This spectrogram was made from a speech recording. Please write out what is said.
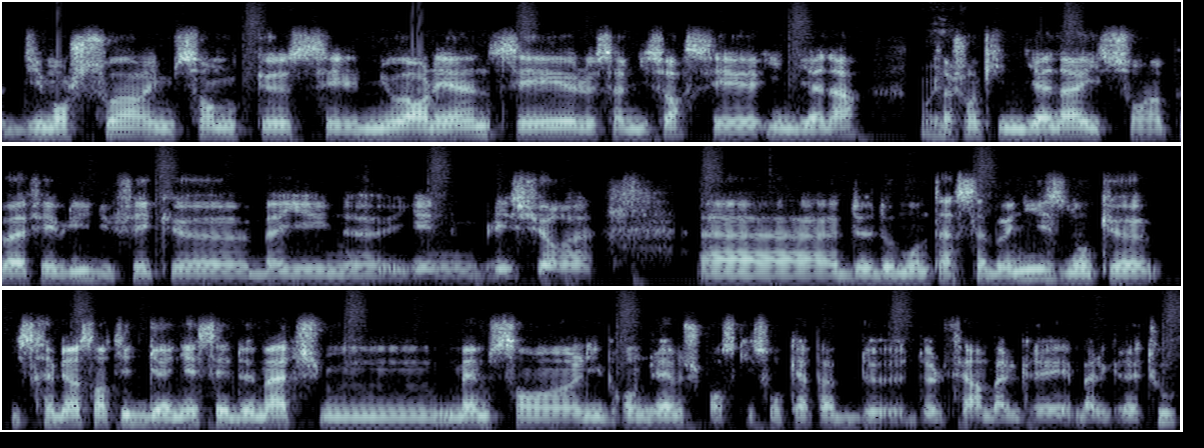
dimanche soir. Il me semble que c'est New Orleans et le samedi soir c'est Indiana. Oui. Sachant qu'Indiana, ils sont un peu affaiblis du fait que bah, y a une, il y a une blessure. de Domantas Sabonis. Donc, il serait bien sorti de gagner ces deux matchs, même sans LeBron James. Je pense qu'ils sont capables de, de le faire malgré, malgré tout.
